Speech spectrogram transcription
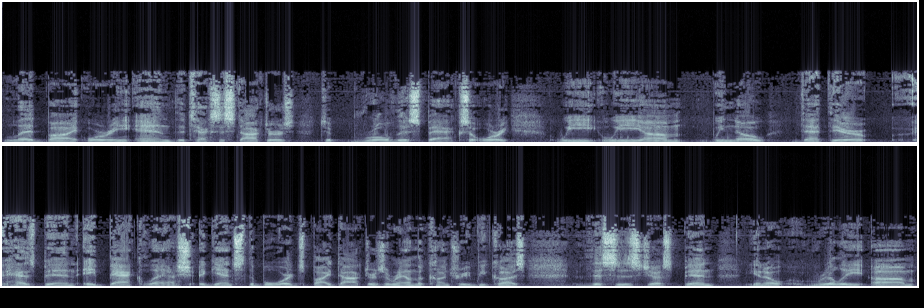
led by Ori and the Texas doctors to roll this back. So, Ori, we we um, we know that there has been a backlash against the boards by doctors around the country because this has just been, you know, really um,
